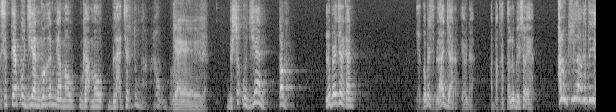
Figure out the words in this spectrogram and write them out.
setiap ujian gua kan nggak mau nggak mau belajar tuh nggak mau. gua. Iya, iya, iya, iya. Besok ujian, Tom. Lu belajar kan? Ya gue pasti belajar. Ya udah. Apa kata lu besok ya? Halo gila katanya.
